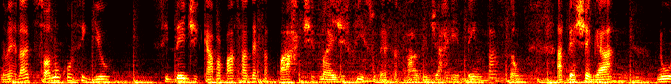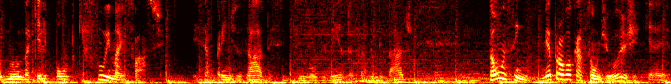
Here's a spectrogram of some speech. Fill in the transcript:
Na verdade, só não conseguiu se dedicar para passar dessa parte mais difícil, dessa fase de arrebentação, até chegar no, no, naquele ponto que flui mais fácil. Esse aprendizado, esse desenvolvimento, essa habilidade. Então, assim, minha provocação de hoje, que é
